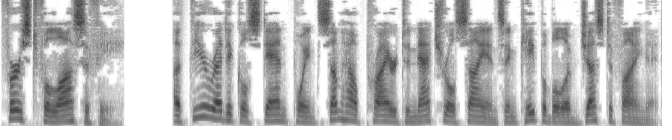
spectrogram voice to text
«first philosophy» A theoretical standpoint somehow prior to natural science and capable of justifying it.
